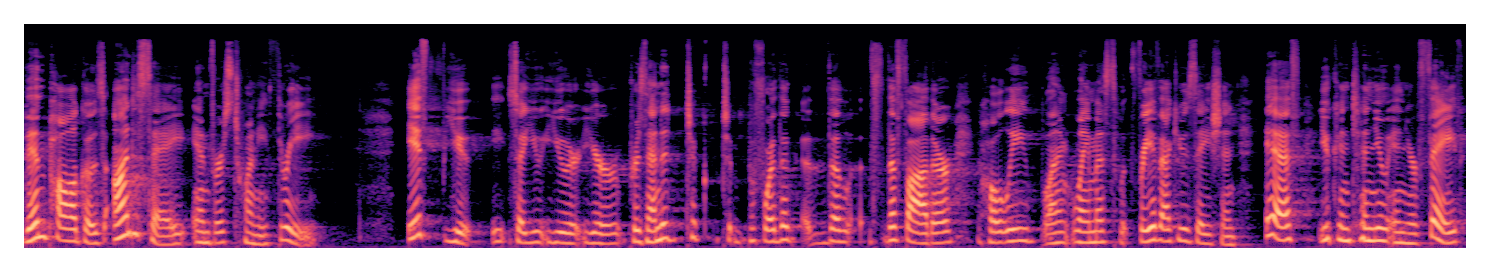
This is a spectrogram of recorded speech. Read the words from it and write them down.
Then Paul goes on to say in verse 23 if you so you you're, you're presented to, to, before the, the the father holy blameless free of accusation if you continue in your faith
